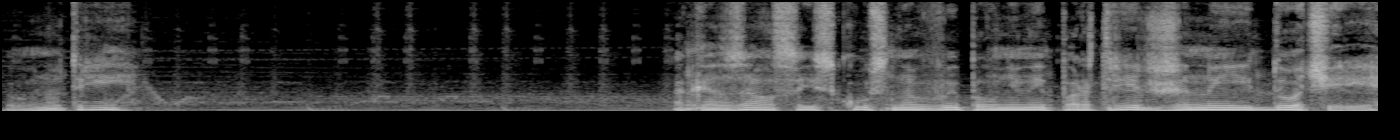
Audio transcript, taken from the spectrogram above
Внутри оказался искусно выполненный портрет жены и дочери.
